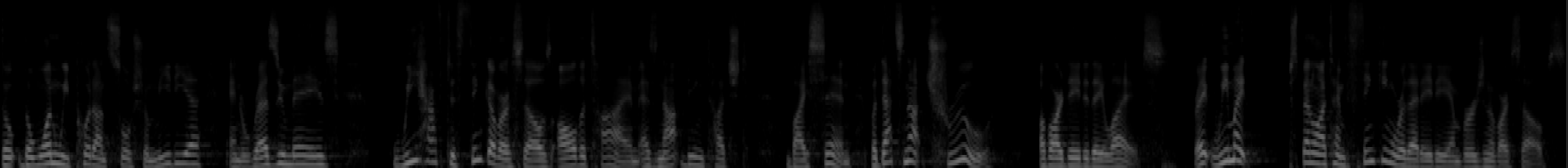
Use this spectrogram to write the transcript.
the, the one we put on social media and resumes, we have to think of ourselves all the time as not being touched by sin. But that's not true of our day to day lives, right? We might spend a lot of time thinking we're that 8 a.m. version of ourselves,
